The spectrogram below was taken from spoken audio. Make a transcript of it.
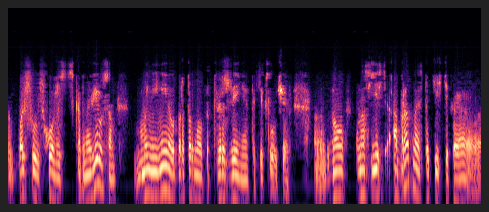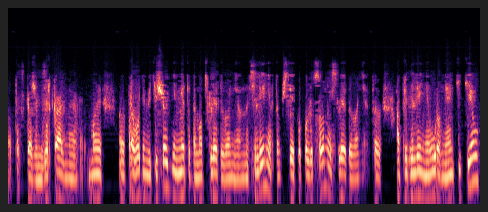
большую схожесть с коронавирусом, мы не имеем лабораторного подтверждения таких случаев. Но у нас есть обратная статистика, так скажем, зеркальная. Мы э, проводим ведь еще одним методом обследования населения, в том числе и популяционное исследование. Это определение уровня антител,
